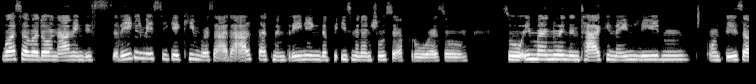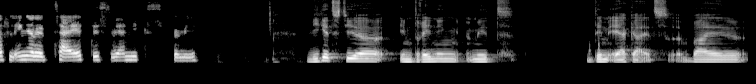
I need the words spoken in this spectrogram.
weiß aber dann auch, wenn das regelmäßige kommt, also auch der Alltag mit dem Training, da ist man dann schon sehr froh. Also so immer nur in den Tag hineinleben und das auf längere Zeit, das wäre nichts für mich. Wie geht's dir im Training mit dem Ehrgeiz? Weil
